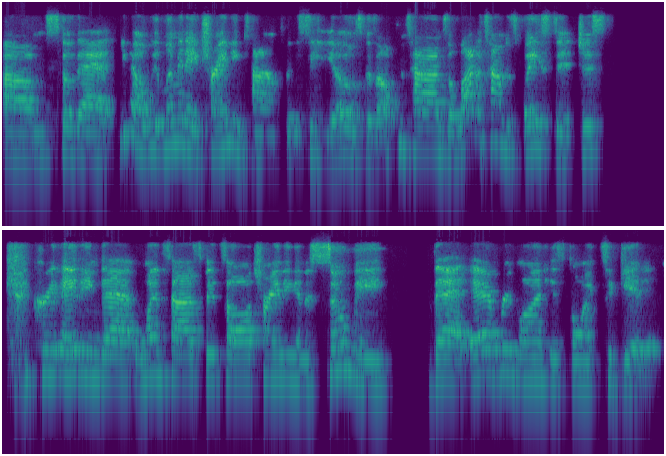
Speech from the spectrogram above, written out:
um, so that you know we eliminate training time for the ceos because oftentimes a lot of time is wasted just creating that one size fits all training and assuming that everyone is going to get it.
